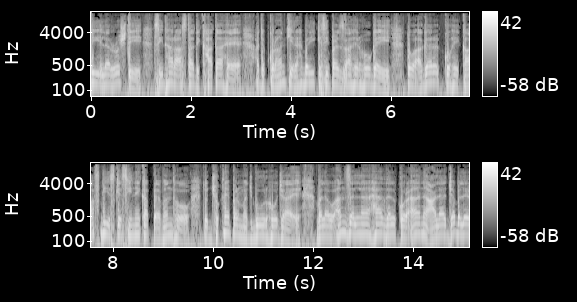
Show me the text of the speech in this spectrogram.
دی الرشدی سیدھا راستہ دکھاتا ہے۔ اور جب قرآن کی رہبری کسی پر ظاہر ہو گئی، تو اگر کوہ کاف بھی اس کے سینے کا پیوند ہو، تو جھکنے پر مجبور ہو جائے۔ ولو انزلنا هذا القرآن على جبل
